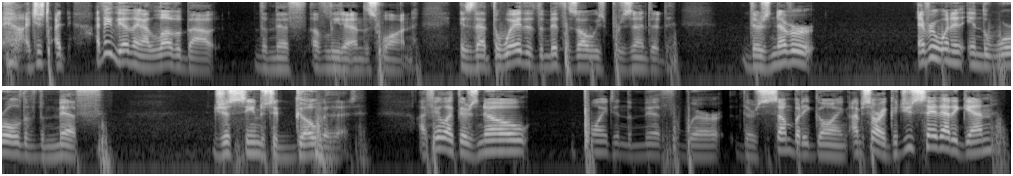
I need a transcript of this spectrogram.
I just I, I think the other thing I love about the myth of Leda and the Swan is that the way that the myth is always presented, there's never everyone in the world of the myth just seems to go with it. I feel like there's no point in the myth where there's somebody going, I'm sorry, could you say that again?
